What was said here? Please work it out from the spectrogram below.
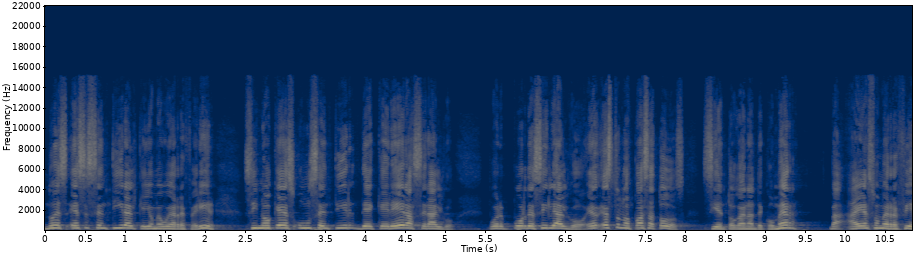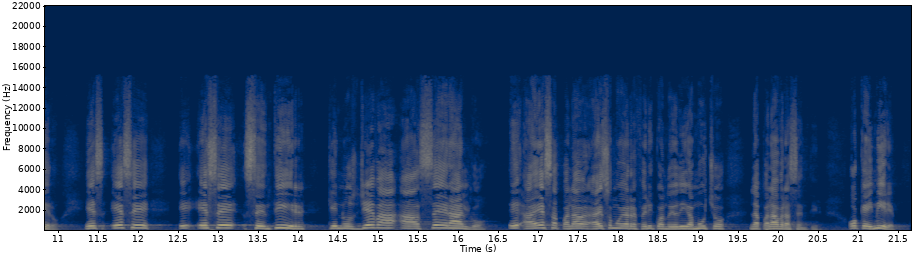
no es ese sentir al que yo me voy a referir, sino que es un sentir de querer hacer algo. Por, por decirle algo, e, esto nos pasa a todos. Siento ganas de comer, va, a eso me refiero. Es ese, e, ese sentir que nos lleva a hacer algo. E, a esa palabra, a eso me voy a referir cuando yo diga mucho la palabra sentir. Ok, mire,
